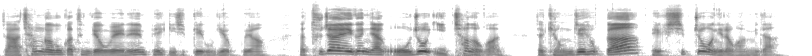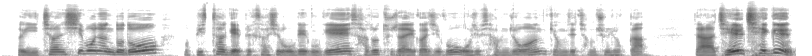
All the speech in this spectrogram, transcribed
자 참가국 같은 경우에는 120개국이었고요. 자 투자액은 약 5조 2천억 원. 자 경제 효과 110조 원이라고 합니다. 2015년도도 뭐 비슷하게 145개국에 4조 투자해가지고 53조 원 경제 창출 효과. 자, 제일 최근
